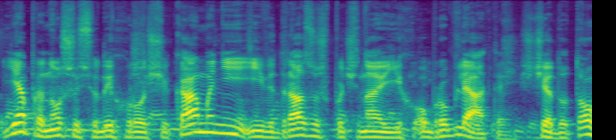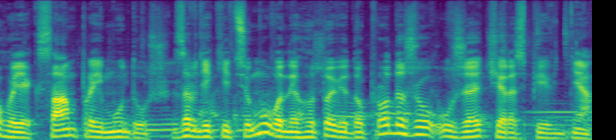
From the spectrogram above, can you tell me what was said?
Я приношу сюди хороші камені і відразу ж починаю їх обробляти ще до того, як сам прийму душ. Завдяки цьому вони готові до продажу уже через півдня.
